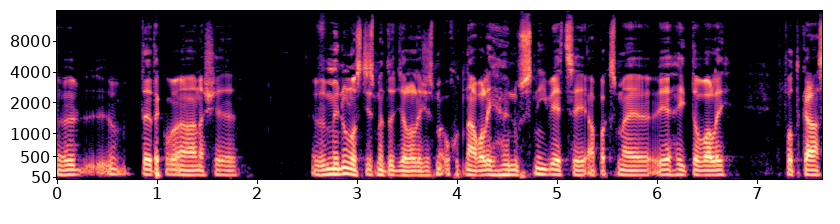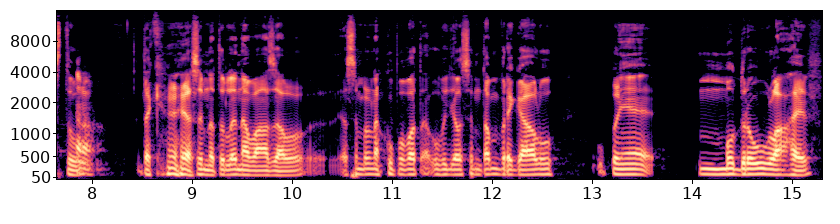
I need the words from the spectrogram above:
eh, to je taková naše v minulosti jsme to dělali, že jsme ochutnávali hnusné věci a pak jsme je hejtovali v podcastu. Ano. Tak já jsem na tohle navázal. Já jsem byl nakupovat a uviděl jsem tam v regálu úplně modrou láhev,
